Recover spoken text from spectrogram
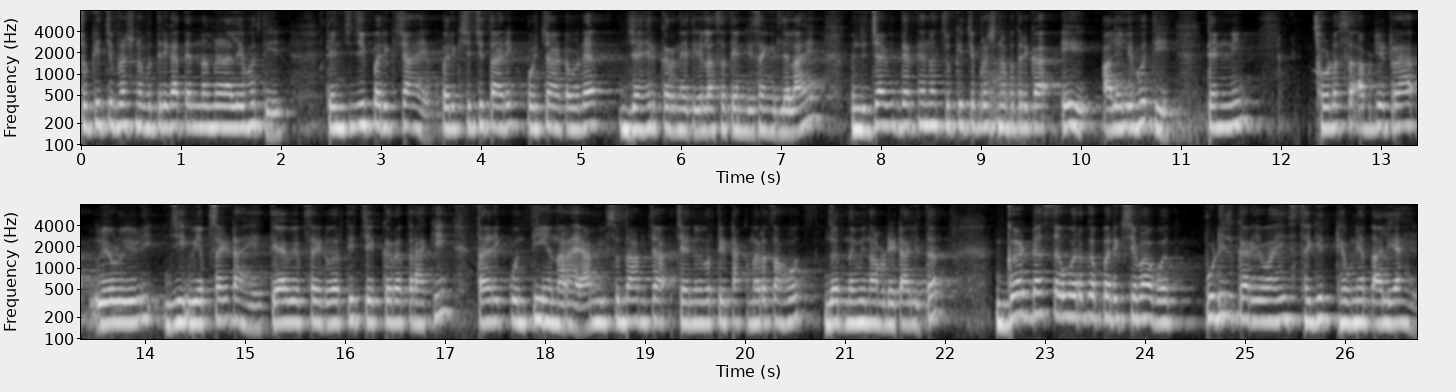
चुकीची प्रश्नपत्रिका त्यांना मिळाली होती त्यांची जी परीक्षा आहे परीक्षेची तारीख पुढच्या आठवड्यात जाहीर करण्यात येईल असं त्यांनी सांगितलेलं आहे. म्हणजे ज्या विद्यार्थ्यांना चुकीची प्रश्नपत्रिका ए आलेली होती त्यांनी थोडंसं अपडेट राहा. वेळोवेळी जी वेबसाईट आहे त्या वेबसाईटवरती चेक करत राहा की तारीख कोणती येणार आहे. आम्ही सुद्धा आमच्या चॅनलवरती टाकणारच आहोत. जर नवीन अपडेट आली तर. गट संवर्ग परीक्षेबाबत पुढील कार्यवाही स्थगित ठेवण्यात आली आहे.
